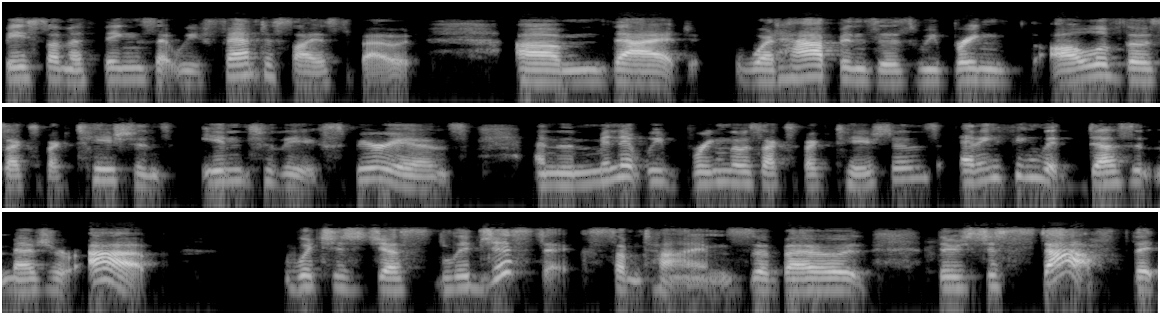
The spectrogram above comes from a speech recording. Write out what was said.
based on the things that we fantasized about um, that what happens is we bring all of those expectations into the experience. And the minute we bring those expectations anything that doesn't measure up which is just logistics sometimes about there's just stuff that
